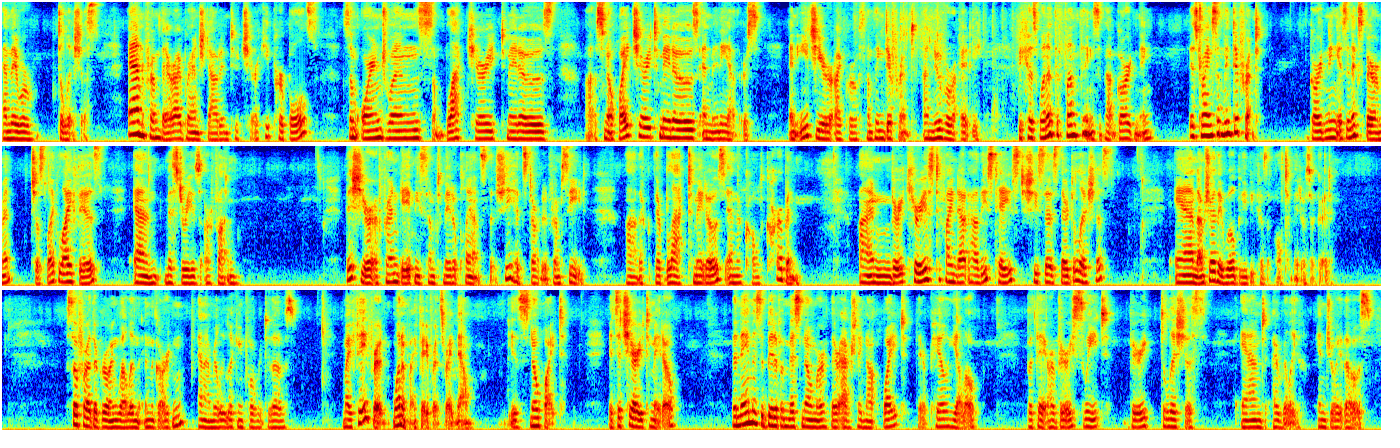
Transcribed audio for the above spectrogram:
And they were delicious. And from there, I branched out into Cherokee purples, some orange ones, some black cherry tomatoes, uh, snow white cherry tomatoes, and many others. And each year I grow something different, a new variety, because one of the fun things about gardening is trying something different. Gardening is an experiment, just like life is, and mysteries are fun. This year, a friend gave me some tomato plants that she had started from seed. Uh, they're, they're black tomatoes and they're called carbon. I'm very curious to find out how these taste. She says they're delicious, and I'm sure they will be because all tomatoes are good. So far, they're growing well in, in the garden, and I'm really looking forward to those. My favorite, one of my favorites right now, is Snow White. It's a cherry tomato. The name is a bit of a misnomer. They're actually not white, they're pale yellow, but they are very sweet, very delicious, and I really enjoy those.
